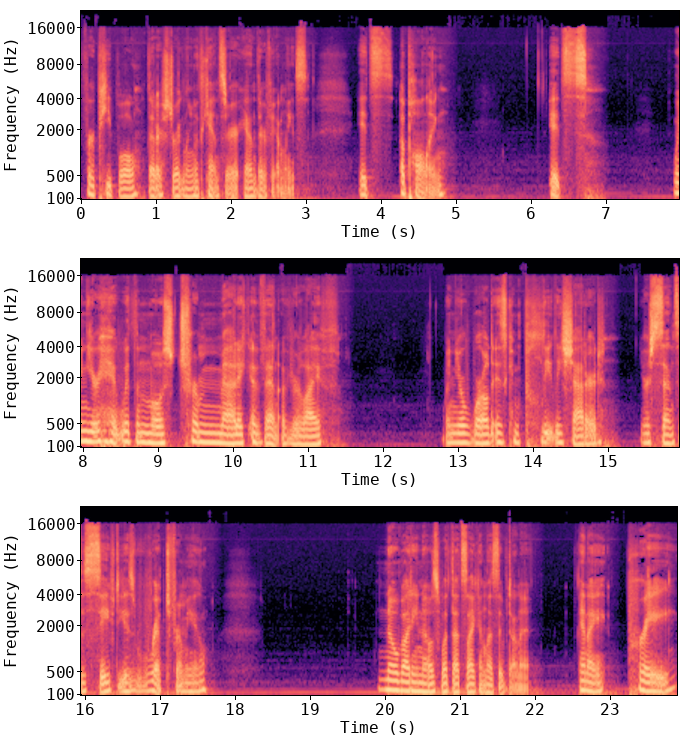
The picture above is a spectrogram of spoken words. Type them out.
for people that are struggling with cancer and their families. It's appalling. It's when you're hit with the most traumatic event of your life, when your world is completely shattered, your sense of safety is ripped from you nobody knows what that's like unless they've done it. And I pray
